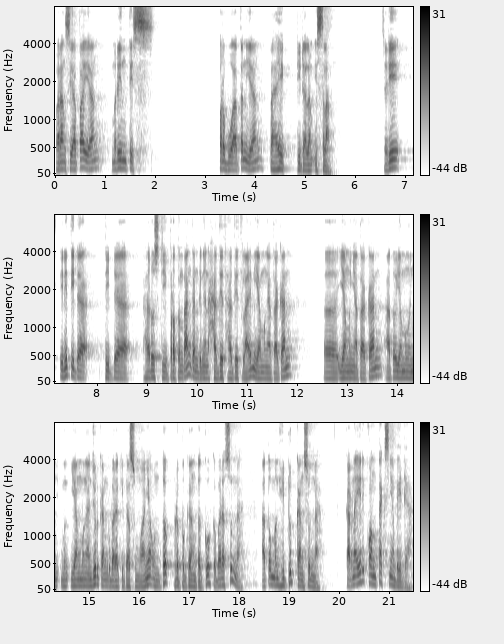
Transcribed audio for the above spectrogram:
barang siapa yang merintis perbuatan yang baik di dalam Islam. Jadi ini tidak tidak harus dipertentangkan dengan hadis-hadis lain yang mengatakan eh, yang menyatakan atau yang yang menganjurkan kepada kita semuanya untuk berpegang teguh kepada sunnah atau menghidupkan sunnah. Karena ini konteksnya beda.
